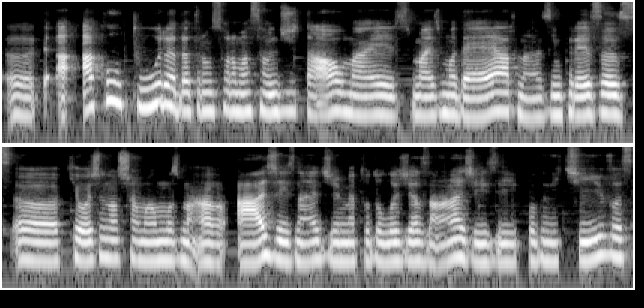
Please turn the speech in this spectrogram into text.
Uh, a, a, cultura da transformação digital mais, mais moderna, as empresas uh, que hoje nós chamamos ágeis, né, de metodologias ágeis e cognitivas,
